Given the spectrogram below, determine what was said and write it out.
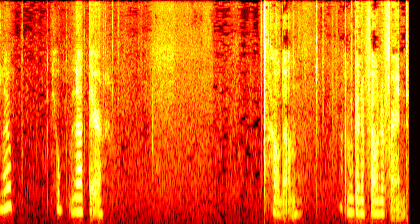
Nope. Nope, not there. Hold on. I'm going to phone a friend.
